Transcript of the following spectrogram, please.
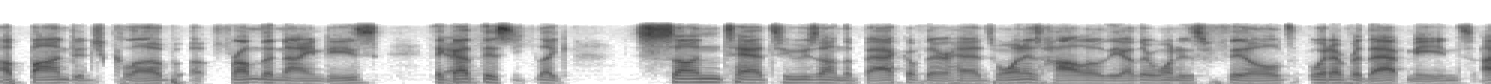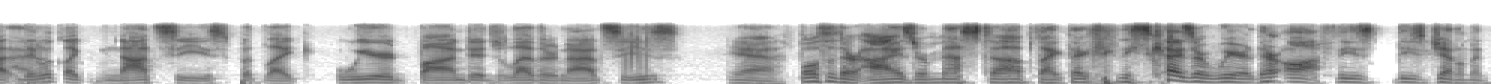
a bondage club uh, from the 90s. They Yeah. got this like sun tattoos on the back of their heads. One is hollow, the other one is filled, whatever that means. I, I they look like Nazis, but like weird bondage leather Nazis. Yeah, both of their eyes are messed up. Like these guys are weird. They're off. These these gentlemen.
